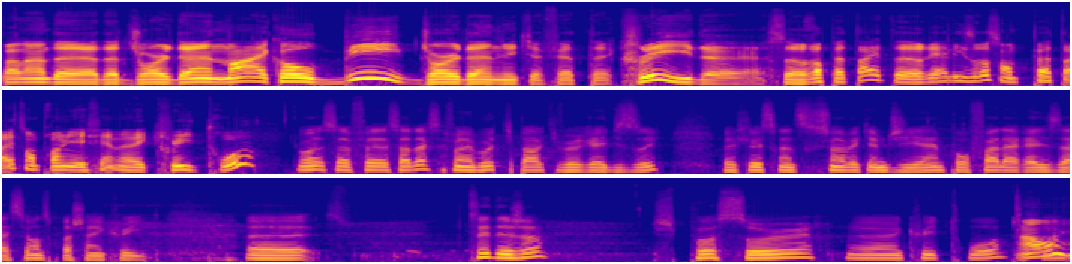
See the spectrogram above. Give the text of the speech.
Parlant de, de Jordan, Michael B. Jordan, lui qui a fait euh, Creed, euh, sera peut-être, réalisera son peut-être son premier film avec Creed 3. Ouais, ça fait ça a l'air que ça fait un bout qu'il parle qu'il veut réaliser. Fait que là, il sera en discussion avec MGM pour faire la réalisation du prochain Creed. Euh, tu sais déjà, je suis pas sûr euh, Creed 3. Ah ouais?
